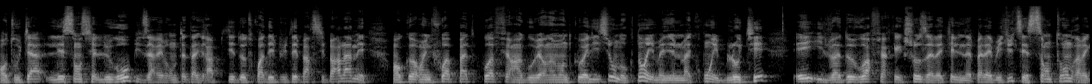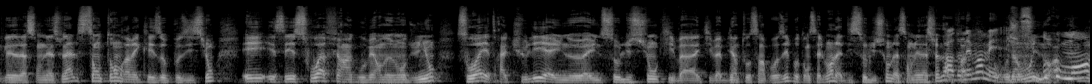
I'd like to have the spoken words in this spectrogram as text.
En tout cas, l'essentiel du groupe, ils arriveront peut-être à grappiller deux trois députés par-ci par-là, mais encore une fois, pas de quoi faire un gouvernement de coalition. Donc Emmanuel Macron est bloqué et il va devoir faire quelque chose à laquelle il n'a pas l'habitude, c'est s'entendre avec l'Assemblée nationale, s'entendre avec les oppositions et essayer soit faire un gouvernement d'union, soit être acculé à une, à une solution qui va, qui va bientôt s'imposer, potentiellement la dissolution de l'Assemblée nationale. Pardonnez-moi, mais je suis beaucoup moins,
